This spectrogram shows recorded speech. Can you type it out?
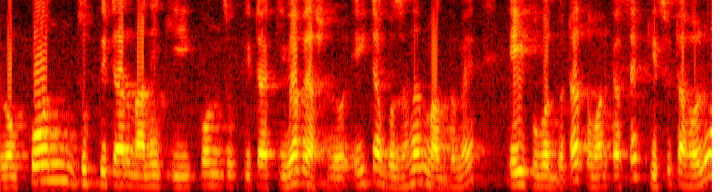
এবং কোন যুক্তিটার মানে কি, কোন যুক্তিটা কীভাবে আসলো এইটা বোঝানোর মাধ্যমে এই উপপাদ্যটা তোমার কাছে কিছুটা হলেও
